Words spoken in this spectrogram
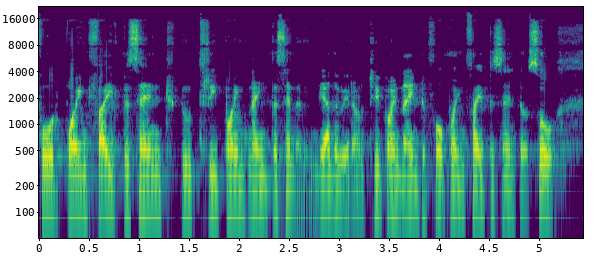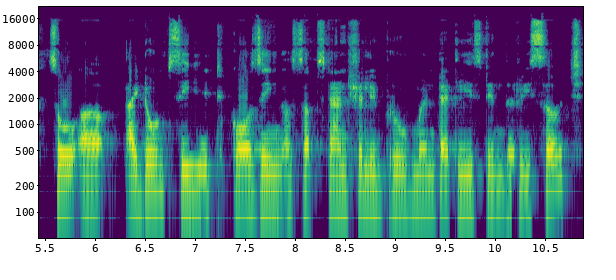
4.5% to 3.9%. I mean, the other way around, 3.9 to 4.5% or so. So, uh, I don't see it causing a substantial improvement, at least in the research.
